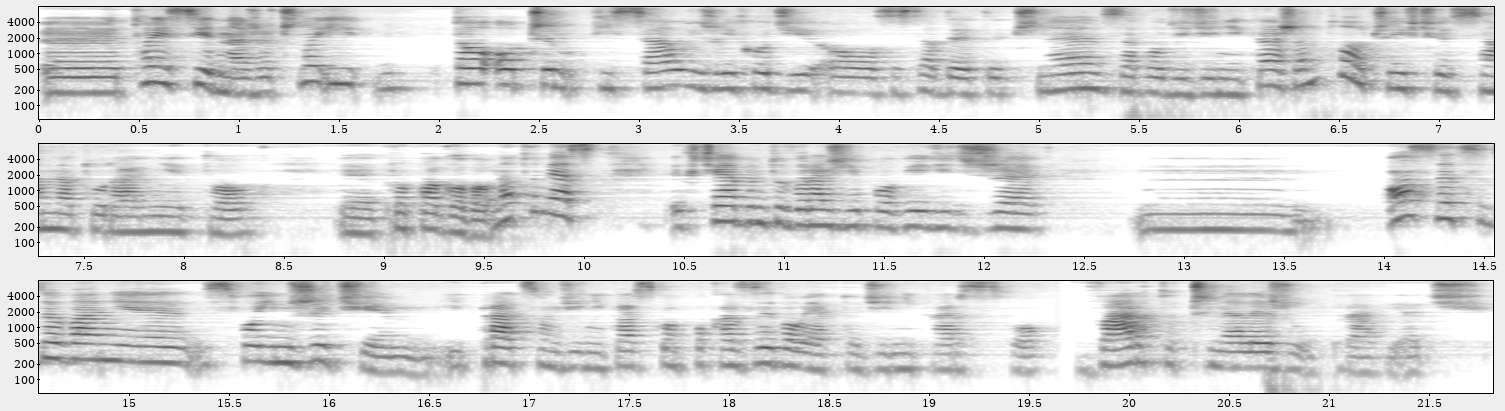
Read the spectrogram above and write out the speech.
E, to jest jedna rzecz. No i to, o czym pisał, jeżeli chodzi o zasady etyczne w zawodzie dziennikarza, no to oczywiście sam naturalnie to e, propagował. Natomiast chciałabym tu wyraźnie powiedzieć, że mm, on zdecydowanie swoim życiem i pracą dziennikarską pokazywał, jak to dziennikarstwo warto czy należy uprawiać.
